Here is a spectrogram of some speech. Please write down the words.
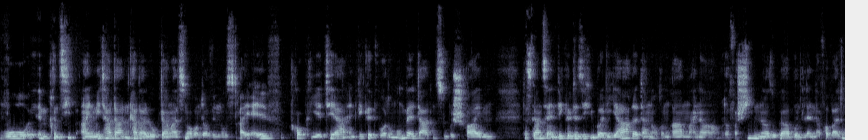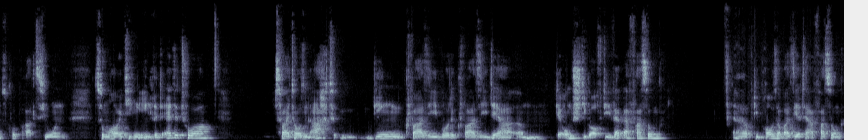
wo im Prinzip ein Metadatenkatalog damals noch unter Windows 3.11 proprietär entwickelt wurde, um Umweltdaten zu beschreiben. Das Ganze entwickelte sich über die Jahre dann auch im Rahmen einer oder verschiedener sogar Bund-Länder-Verwaltungskooperationen zum heutigen Ingrid Editor. 2008 ging quasi, wurde quasi der, ähm, der Umstieg auf die Weberfassung, äh, auf die browserbasierte Erfassung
